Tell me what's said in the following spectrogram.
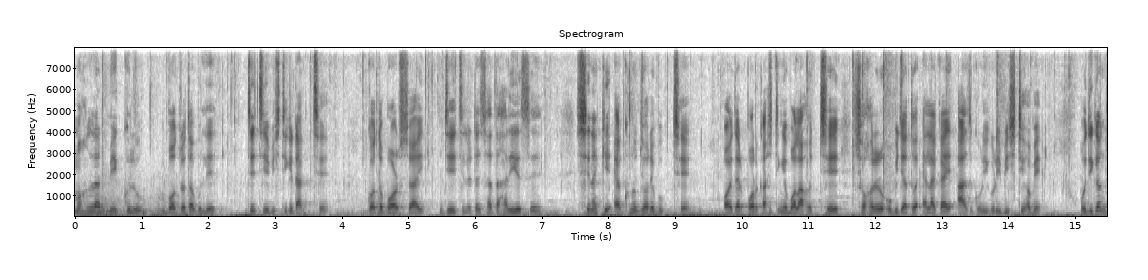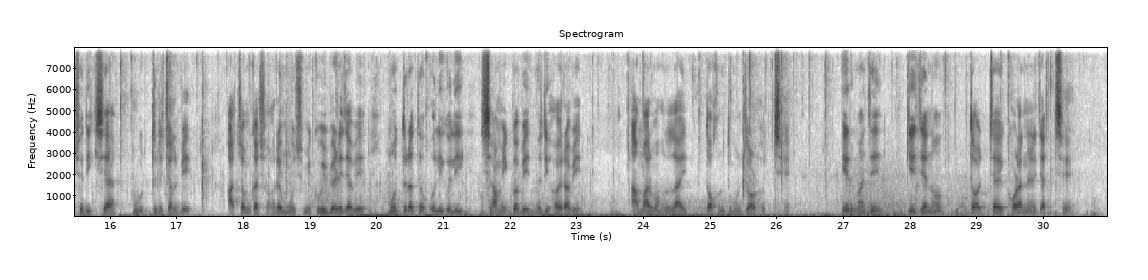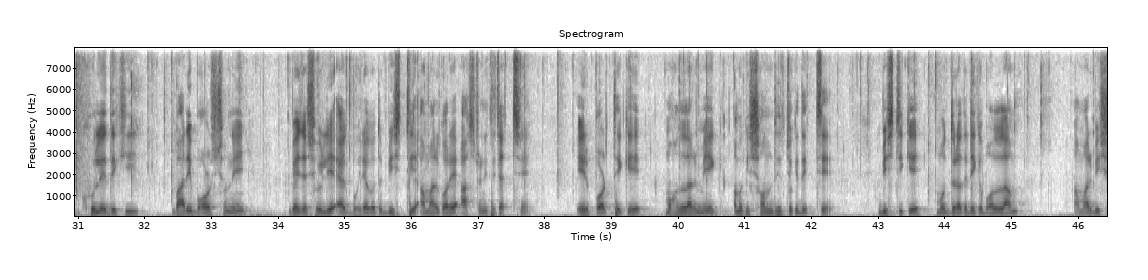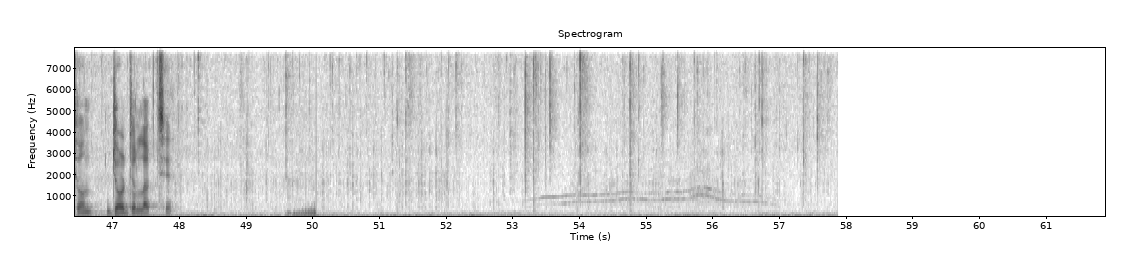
মহল্লার মেঘগুলো ভদ্রতা বলে চেঁচিয়ে বৃষ্টিকে ডাকছে। গত বর্ষায় যে ছেলেটা ছাতা হারিয়েছে, সে নাকি এখনও জ্বরে ভুগছে। ওয়েদার ফরকাস্টিংয়ে বলা হচ্ছে, শহরের অভিজাত এলাকায় আজ ঘড়ি ঘড়ি বৃষ্টি হবে। অধিকাংশ রিক্সা হুট তুলে চলবে। আচমকা শহরে মৌসুমি খুবই বেড়ে যাবে, মধ্যরাতে অলিগলি সাময়িকভাবে নদী হয়ে রবে আমার মহল্লায় তখন তুমুল জ্বর হচ্ছে। এর মাঝে কে যেন দরজায় কড়া নেড়ে যাচ্ছে। খুলে দেখি ভারী বর্ষণে বেজা শৈলী এক বহিরাগত বৃষ্টি আমার ঘরে আশ্রয় নিতে যাচ্ছে। এরপর থেকে মহল্লার মেঘ আমাকে সন্দেহের চোখে দেখছে। বৃষ্টিকে মধ্যরাতে ডেকে বললাম, আমার ভীষণ জ্বর জ্বর লাগছে।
